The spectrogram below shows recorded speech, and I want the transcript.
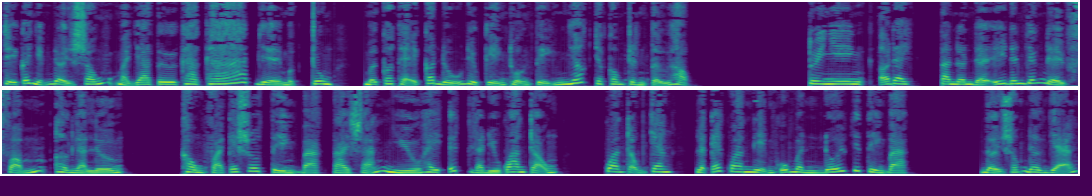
Chỉ có những đời sống mà gia tư kha khá về mực trung mới có thể có đủ điều kiện thuận tiện nhất cho công trình tự học. Tuy nhiên, ở đây, ta nên để ý đến vấn đề phẩm hơn là lượng. Không phải cái số tiền bạc tài sản nhiều hay ít là điều quan trọng. Quan trọng chăng là cái quan niệm của mình đối với tiền bạc. Đời sống đơn giản,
